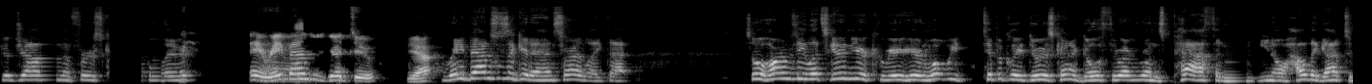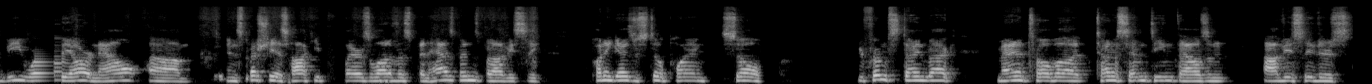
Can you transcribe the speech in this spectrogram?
good job in the first couple there. Hey, Ray Uh, Bans was good too. Yeah. Ray Bans was a good answer. I like that. So, Harmsy, let's get into your career here. And what we typically do is kind of go through everyone's path and, you know, how they got to be where they are now. Um, and especially as hockey players, a lot of us been has beens, but obviously, plenty guys are still playing. So, you're from Steinbach, Manitoba, town of 17,000. obviously there's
